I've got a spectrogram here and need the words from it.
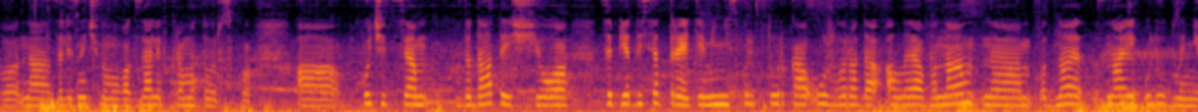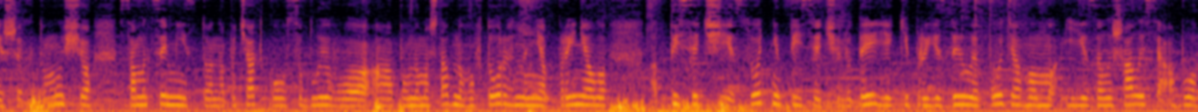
в на залізничному вокзалі в Краматорську. А, хочеться додати, що це 53-я міні-скульптурка Ужгорода, але вона е, одна з найулюбленіших, тому що саме це місто на початку особливо повномасштабного вторгнення прийняло тисячі, сотні тисяч людей, які приїздили потягом і залишалися або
